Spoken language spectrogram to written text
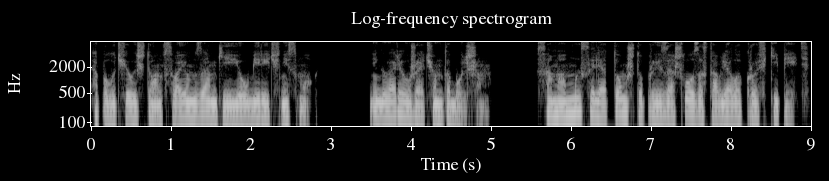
А получилось, что он в своем замке ее уберечь не смог, не говоря уже о чем то большем. Сама мысль о том, что произошло, заставляла кровь кипеть.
